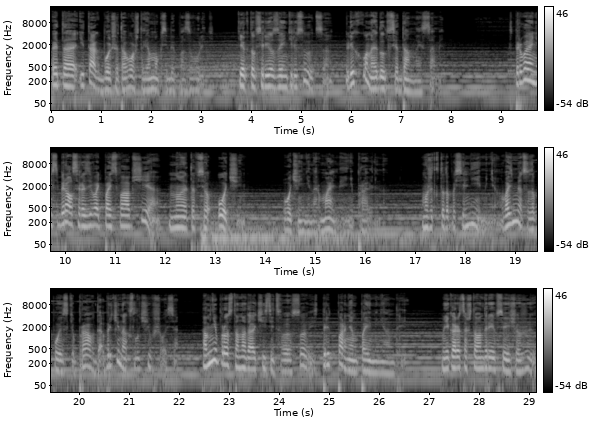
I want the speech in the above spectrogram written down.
Это и так больше того, что я мог себе позволить. Те, кто всерьез заинтересуются, легко найдут все данные сами. Сперва я не собирался развивать пасть вообще, но это все очень, очень ненормально и неправильно. Может кто-то посильнее меня возьмется за поиски правды о причинах случившегося, а мне просто надо очистить свою совесть перед парнем по имени Андрей. Мне кажется, что Андрей все еще жив.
